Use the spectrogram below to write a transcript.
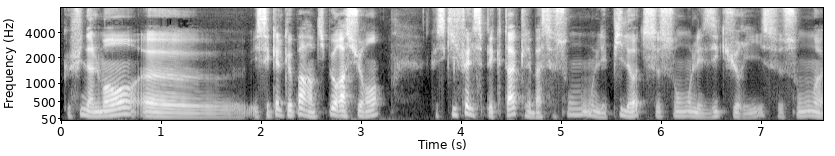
que finalement, euh, et c'est quelque part un petit peu rassurant, que ce qui fait le spectacle, ben, ce sont les pilotes, ce sont les écuries, ce sont euh,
